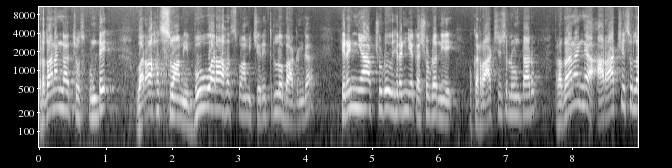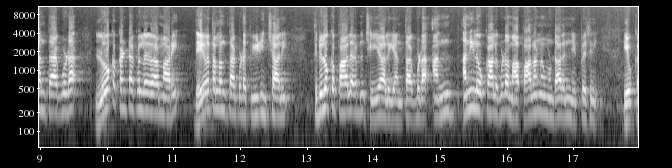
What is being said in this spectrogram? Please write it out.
ప్రధానంగా చూసుకుంటే వరాహస్వామి భూవరాహస్వామి చరిత్రలో భాగంగా హిరణ్యాక్షుడు హిరణ్యకశుడు అనే ఒక రాక్షసులు ఉంటారు. ప్రధానంగా ఆ రాక్షసులంతా కూడా లోక కంటకులుగా మారి దేవతలంతా కూడా పీడించాలి త్రిలోక పాలన చేయాలి అంతా కూడా అన్ అన్ని లోకాలు కూడా మా పాలన ఉండాలని చెప్పేసి ఈ యొక్క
